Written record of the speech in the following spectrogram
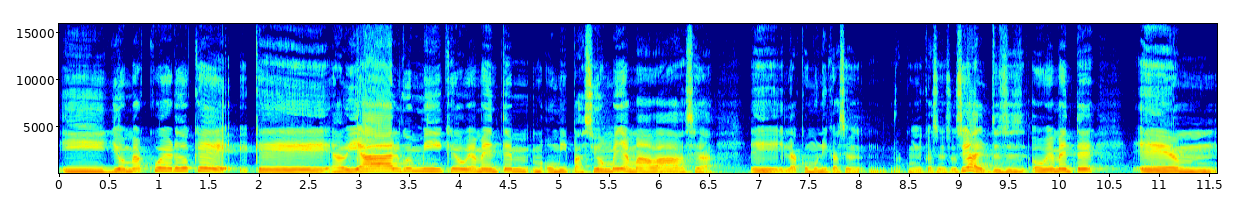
Y yo me acuerdo que, que había algo en mí que obviamente, o mi pasión me llamaba hacia eh, la, comunicación, la comunicación social. Entonces, obviamente, em,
